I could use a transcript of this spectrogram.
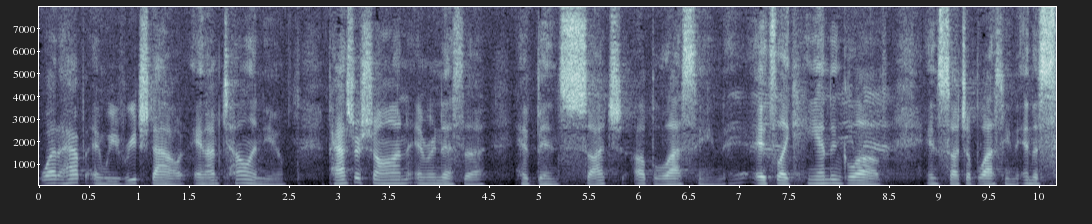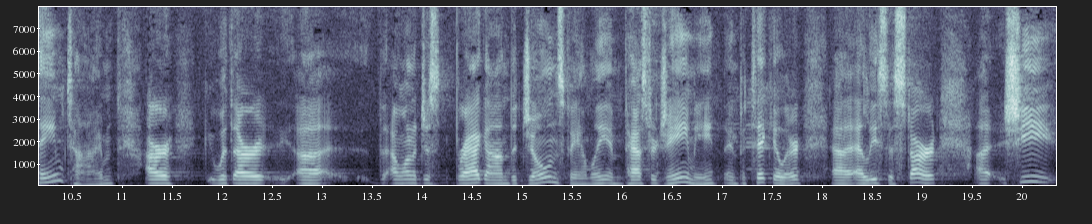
what happened? And we reached out, and I'm telling you, Pastor Sean and Renissa have been such a blessing. It's like hand in glove and such a blessing. In the same time, our with our uh, I want to just brag on the Jones family and Pastor Jamie in particular, uh, at least to start. Uh, she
